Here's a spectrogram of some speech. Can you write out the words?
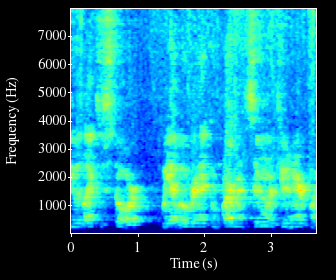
you would like to store, we have overhead compartments similar to an airplane.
